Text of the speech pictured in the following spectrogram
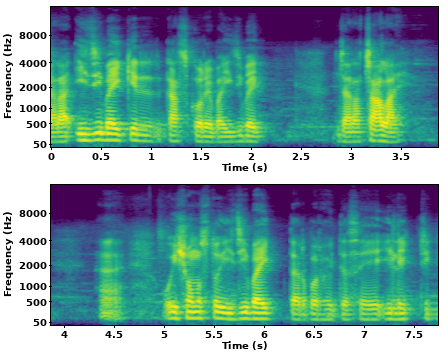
যারা ইজি বাইকের কাজ করে বা ইজি বাইক যারা চালায় হ্যাঁ ওই সমস্ত ইজি বাইক তারপর হইতেছে ইলেকট্রিক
